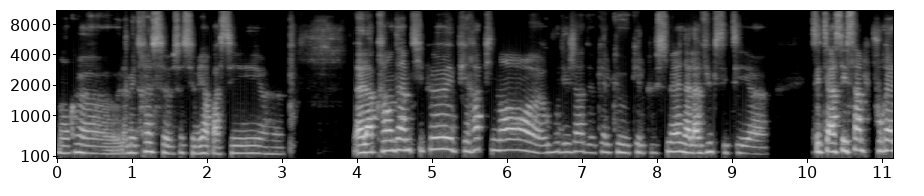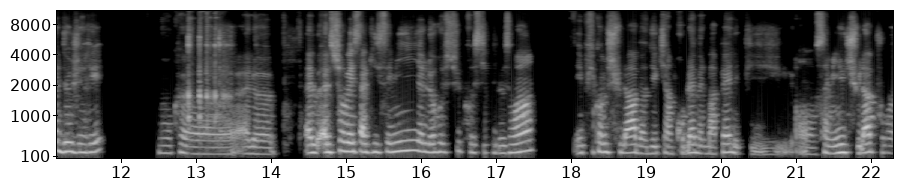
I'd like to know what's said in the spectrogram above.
Donc euh, la maîtresse, ça s'est bien passé. elle appréhendait un petit peu et puis rapidement, au bout déjà de quelques, quelques semaines, elle a vu que c'était c'était assez simple pour elle de gérer. Donc elle, elle, surveille sa glycémie, elle le resucre si besoin. Et puis comme je suis là, ben, dès qu'il y a un problème, elle m'appelle et puis en cinq minutes, je suis là pour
